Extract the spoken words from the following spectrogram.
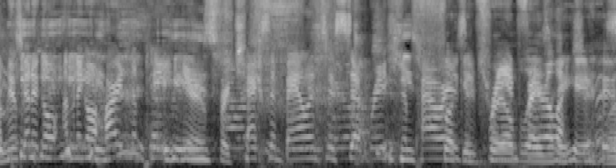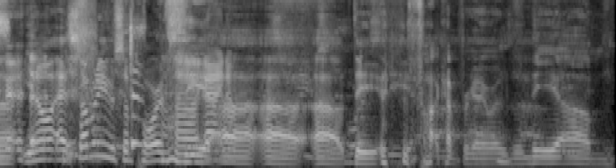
I'm just gonna go. I'm gonna go hard in the paint here for checks and balances, separation He's of powers, and free and fair trailblazing here. elections. Uh, you know, as somebody who supports Uh, the uh, uh, uh, the fuck, I'm forgetting what it is. The um,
